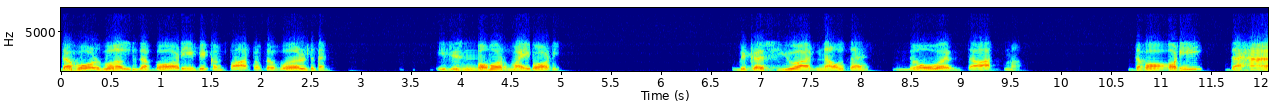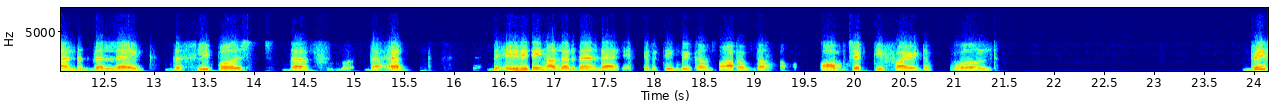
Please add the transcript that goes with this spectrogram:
the whole world the body becomes part of the world then. It is no more my body. Because you are now the knower the atma. The body the hand the leg the slippers the the earth the anything other than that everything becomes part of the objectified world. This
